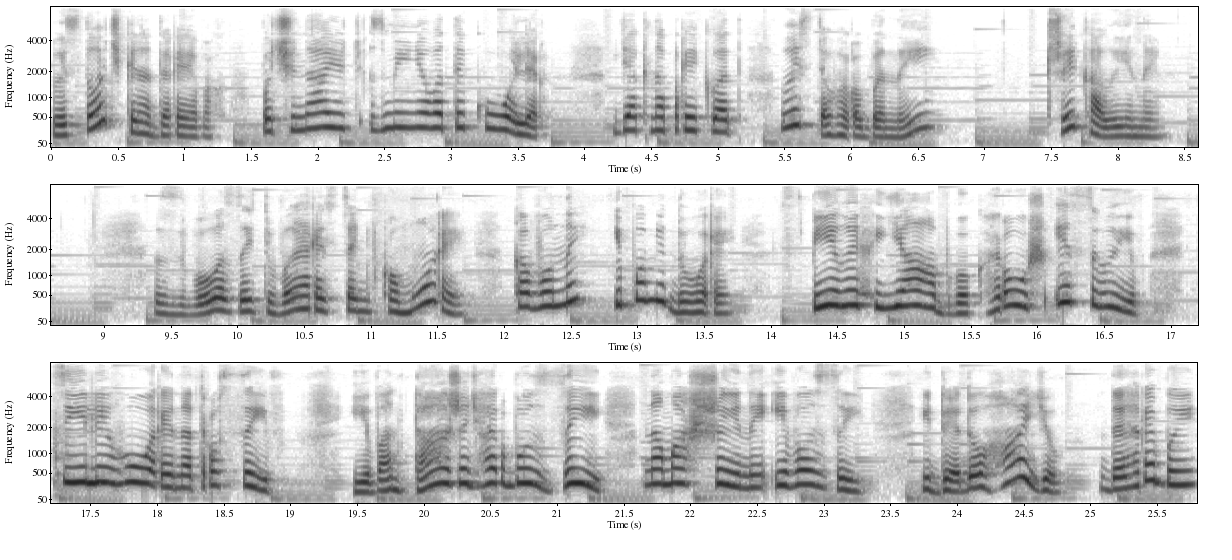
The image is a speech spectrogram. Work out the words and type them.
Листочки на деревах починають змінювати колір, як, наприклад, листя горобини чи калини. Звозить вересень в комори кавуни і помідори, спілих яблук, груш і слив, цілі гори натрусив, і вантажить гарбузи на машини і вози, іде до гаю, де гриби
